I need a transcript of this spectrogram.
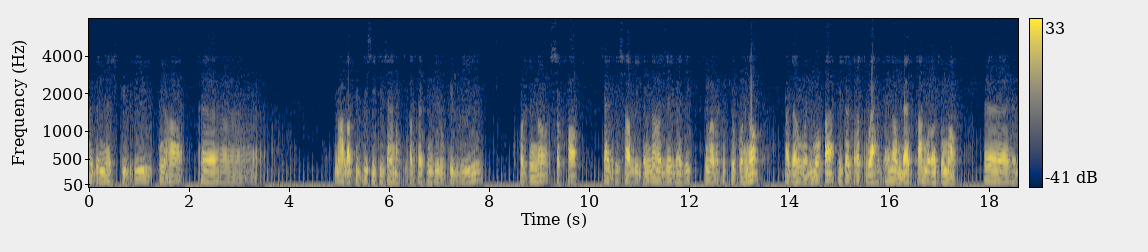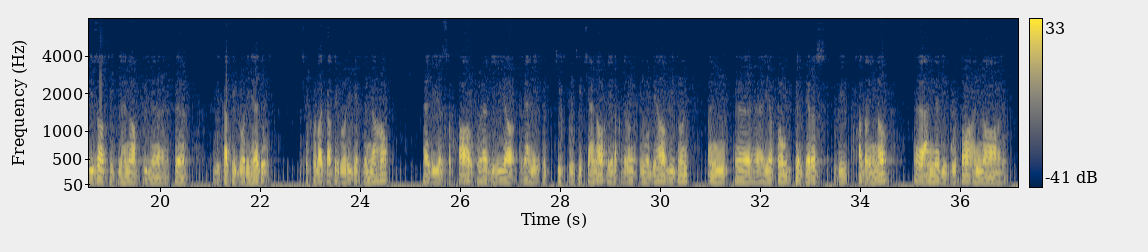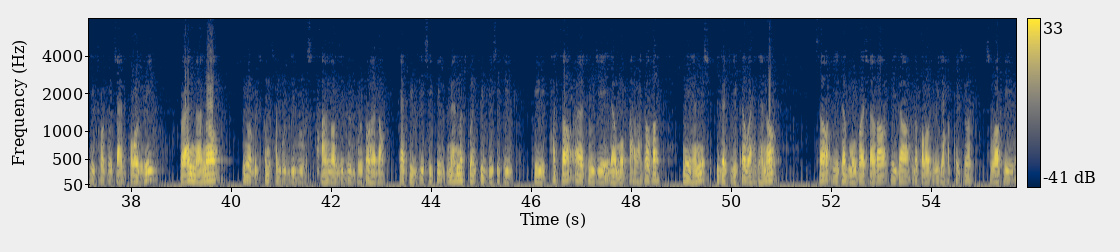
ما درناش publier مع آه مع la publicité تاعنا. دركا كي نديرو publier تخرج لنا الصفحة تاع الإشهار اللي درناها زايد هذيك. كيما راكم تشوفو هنا هذا هو الموقع. إذا ضغطت واحد هنا من بعد تعمرو نتوما آه les articles هنا في في ال catégories هادو. تشوفو la catégorie اللي خدمناها هذه هي الصفحة وهذه هي يعني ال petite boutique تاعنا اللي نقدرو نخدمو بها بدون أن آه يقوم Pinterest بحضرنا. عندنا les boutons عندنا les photos تاع ال produit وعندنا هنا كيما قلت لكم تحبوا تجيبوا صفحة هنا تزيدوا ال bouton هذا تاع publicité مهما تكون publicité في حتى توجيه إلى موقع واحد آخر ما يهمش. إذا cliqua واحد هنا سيذهب مباشرة إلى ال produit اللي حطيتوه. سواء في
